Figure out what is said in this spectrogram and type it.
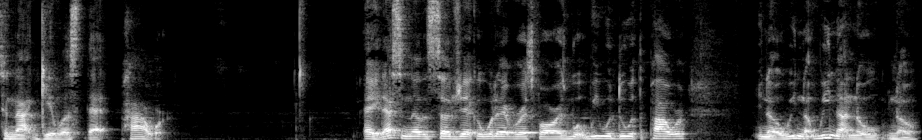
to not give us that power. Hey, that's another subject or whatever as far as what we would do with the power. You know, we know we not know, you know,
